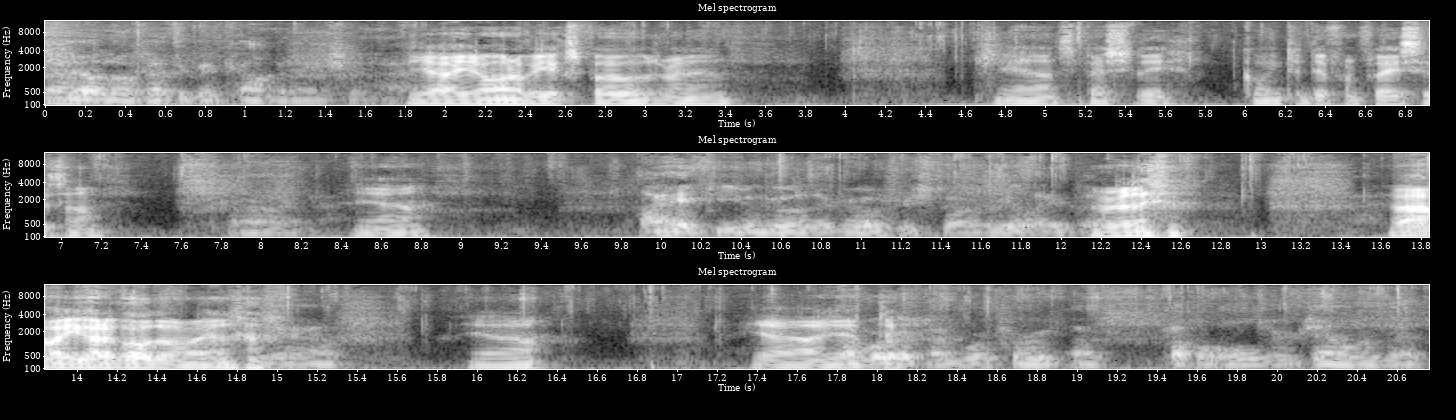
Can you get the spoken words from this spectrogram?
I don't know if that's a good combination. Yeah, you don't want to be exposed, right? Yeah, especially going to different places, huh? All right. Yeah. I hate to even go to the grocery store, really, but, Really? well, but you gotta go though, right? yeah. yeah. Yeah, you I work, I work for couple older gentlemen that,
